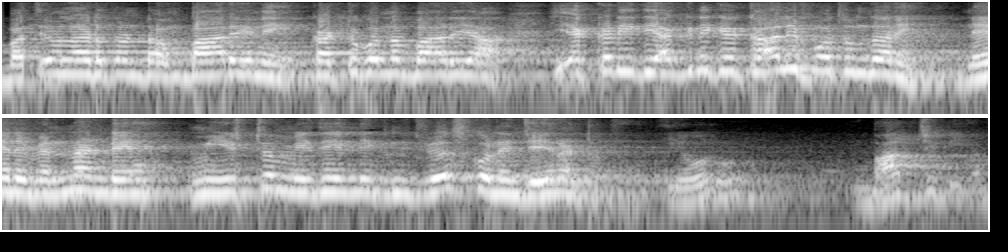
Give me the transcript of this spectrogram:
బతిమలాడుతుంటాం. భార్యని కట్టుకున్న భార్య ఎక్కడ ఇది అగ్నికి కాలిపోతుందని నేను విన్నండి. మీ ఇష్టం మీది నీకు చేసుకో నేను చేయనంటుంది. ఎవరు? బాధ్యుకి ఎవరు?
